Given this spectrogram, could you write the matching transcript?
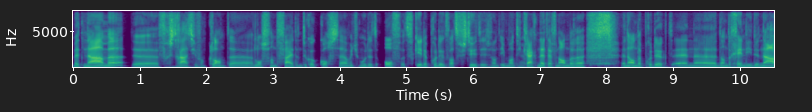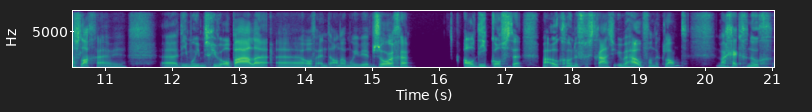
met name de frustratie van klanten. Los van het feit dat het natuurlijk ook kost. Hè, want je moet het of het verkeerde product wat verstuurd is. Want iemand die Ja. krijgt net even een, andere, een ander product. En eh, dan degene die ernaast lag. Hè, eh, die moet je misschien weer ophalen. eh, of, en de andere moet je weer bezorgen. Al die kosten. Maar ook gewoon de frustratie überhaupt van de klant. Maar gek genoeg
